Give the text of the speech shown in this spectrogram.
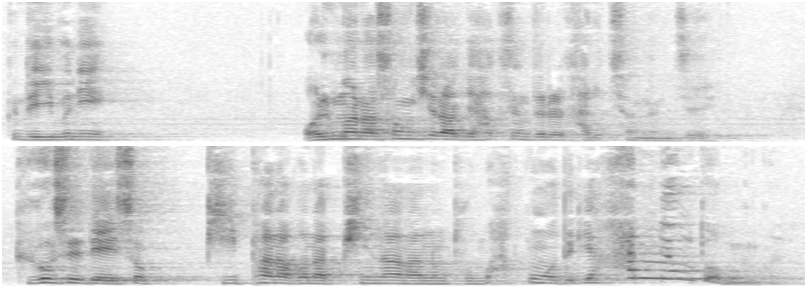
근데 이분이 얼마나 성실하게 학생들을 가르쳤는지 그것에 대해서 비판하거나 비난하는 부모, 학부모들이 한 명도 없는 거예요.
